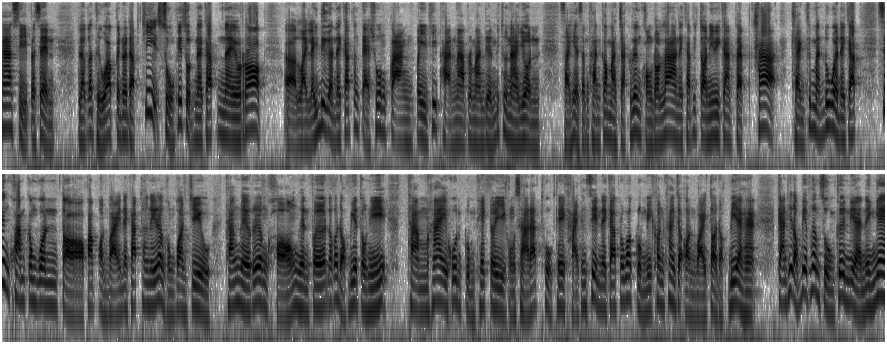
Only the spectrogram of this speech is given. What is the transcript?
54%แล้วก็ถือว่าเป็นระดับที่สูงที่สุดนะครับในรอบหลาย ๆ เดือนนะครับตั้งแต่ช่วงกลางปีที่ผ่านมาประมาณเดือนมิถุนายน สาเหตุสำคัญก็มาจากเรื่องของดอลลาร์นะครับที่ตอนนี้มีการปรับค่าแข็งขึ้นมาด้วยนะครับซึ่งความกังวลต่อความอ่อนไหวนะครับทั้งในเรื่องของบอลจิวทั้งในเรื่องของเงินเฟ้อแล้วก็ดอกเบี้ยตรงนี้ทำให้หุ้นกลุ่มเทคโนโลยีของสหรัฐถูกเทขายทั้งสิ้นนะครับเพราะว่ากลุ่มนี้ค่อนข้างจะอ่อนไหวต่อดอกเบี้ยฮะการที่ดอกเบี้ยเพิ่มสูงขึ้นเนี่ยในแง่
